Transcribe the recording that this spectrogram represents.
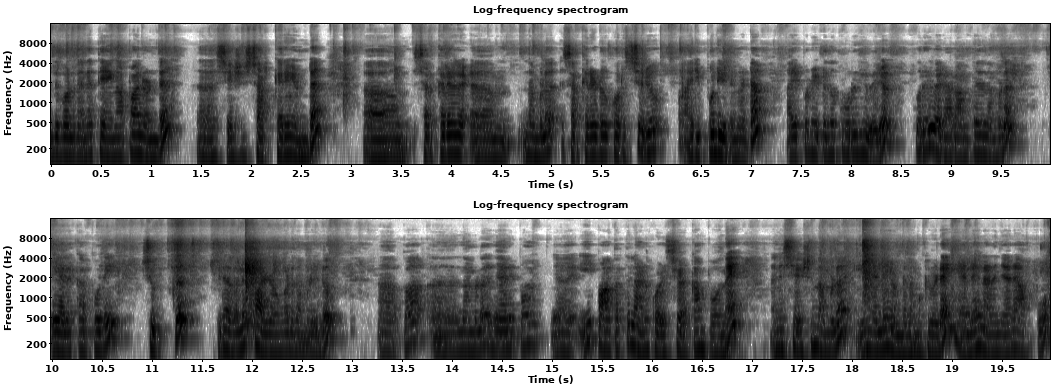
ഇതുപോലെ തന്നെ തേങ്ങാപ്പാലുണ്ട്. ശേഷം ശർക്കരയുണ്ട്. ശർക്കര നമ്മൾ ശർക്കരയുടെ കുറച്ചൊരു അരിപ്പൊടി ഇടും കേട്ടോ. അരിപ്പൊടി ഇട്ടൊന്ന് കുറുകി വരും. കുറുകി വരാറാകുമ്പോഴത്തേന് നമ്മൾ ഏലക്കാപ്പൊടി ചുക്ക് പിന്നെ അതുപോലെ പഴവും കൂടെ നമ്മളിടും അപ്പോൾ നമ്മൾ ഞാനിപ്പം ഈ പാത്രത്തിലാണ് കുഴച്ച് വെക്കാൻ പോകുന്നത് അതിനുശേഷം നമ്മൾ ഈ ഇലയുണ്ട് നമുക്കിവിടെ ഇലയിലാണ് ഞാൻ അപ്പോൾ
